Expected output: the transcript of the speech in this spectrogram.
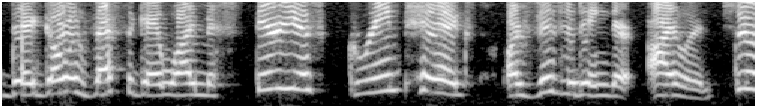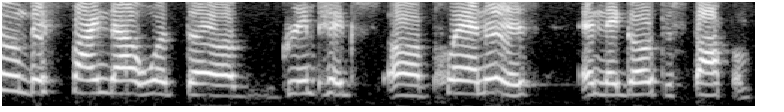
they go investigate why mysterious green pigs are visiting their island. Soon they find out what the green pigs' uh, plan is, and they go to stop them.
